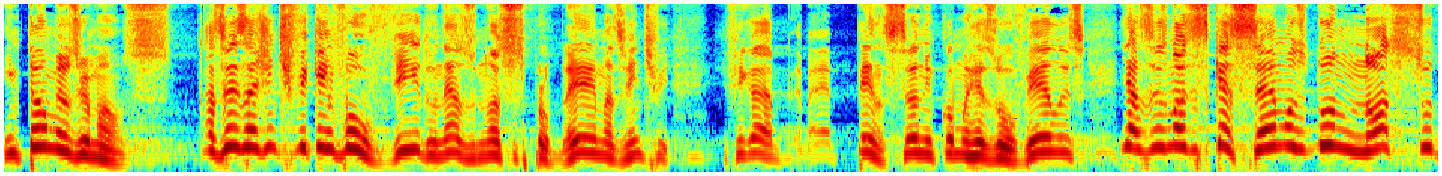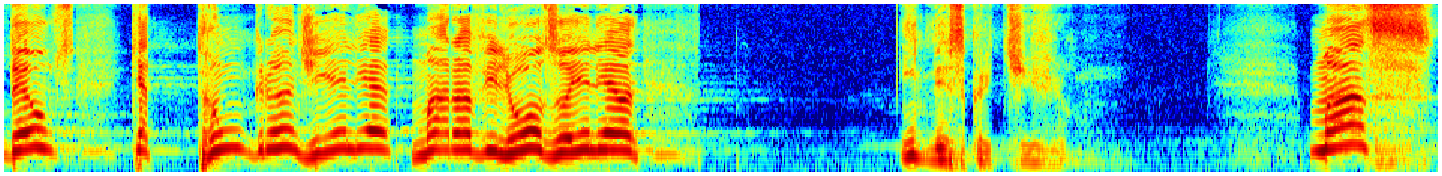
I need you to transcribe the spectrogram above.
Então, meus irmãos, às vezes a gente fica envolvido né, nos nossos problemas, a gente fica é, pensando em como resolvê-los, e às vezes nós esquecemos do nosso Deus, que é tão grande, e Ele é maravilhoso, Ele é indescritível. Mas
